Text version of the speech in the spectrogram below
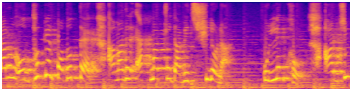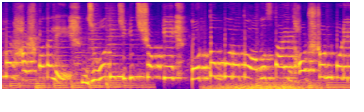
কারণ অধ্যক্ষের পদত্যাগ আমাদের একমাত্র দাবি ছিল না। উল্লেখ্য, আরজিকর হাসপাতালে যুবতী চিকিৎসককে কর্তব্যরত অবস্থায় ধর্ষণ করে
